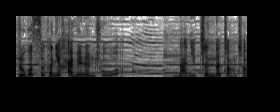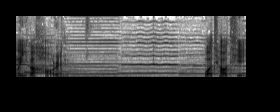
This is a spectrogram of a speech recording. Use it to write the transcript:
如果此刻你还没认出我，那你真的长成了一个好人。我挑剔，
